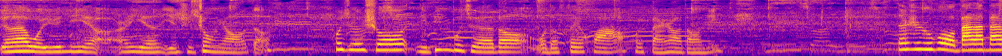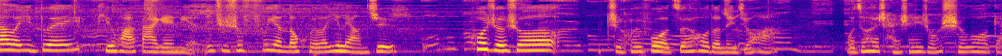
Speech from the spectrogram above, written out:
原来我于你而言也是重要的，或者说你并不觉得我的废话会烦扰到你。但是如果我巴拉巴拉了一堆屁话发给你，你只是敷衍的回了一两句，或者说只回复我最后的那句话，我就会产生一种失落感。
